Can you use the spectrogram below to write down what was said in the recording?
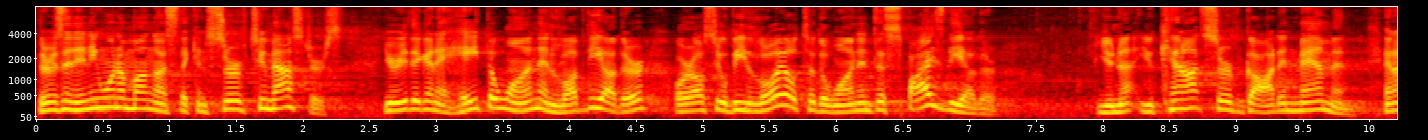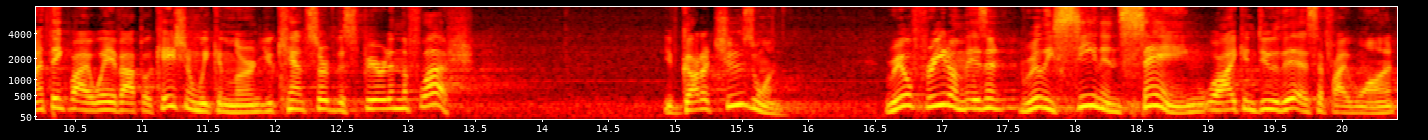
There isn't anyone among us that can serve two masters. You're either going to hate the one and love the other, or else you'll be loyal to the one and despise the other. You, not, you cannot serve God and mammon. And I think by way of application, we can learn you can't serve the spirit and the flesh. You've got to choose one. Real freedom isn't really seen in saying, well, I can do this if I want,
